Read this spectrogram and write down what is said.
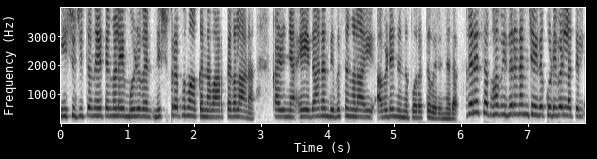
ഈ ശുചിത്വ നേട്ടങ്ങളെ മുഴുവൻ നിഷ്പ്രഭമാക്കുന്ന വാർത്തകളാണ് കഴിഞ്ഞ ഏതാനും ദിവസങ്ങളായി അവിടെ നിന്ന് പുറത്തു വരുന്നത് നഗരസഭ വിതരണം ചെയ്ത കുടിവെള്ളത്തിൽ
